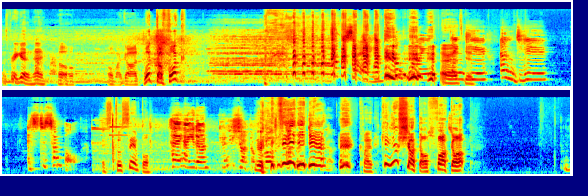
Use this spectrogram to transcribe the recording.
That's pretty good. Hey. Uh oh. Oh my god. What the fuck? Saying, I'm fine, Alright, that's thank you, and you. It's too simple. It's too simple. Hey, how you doing? Can you shut the fuck up? yeah. Clive, Can you shut the fuck up?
